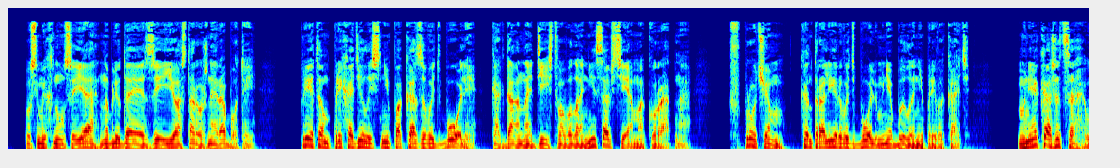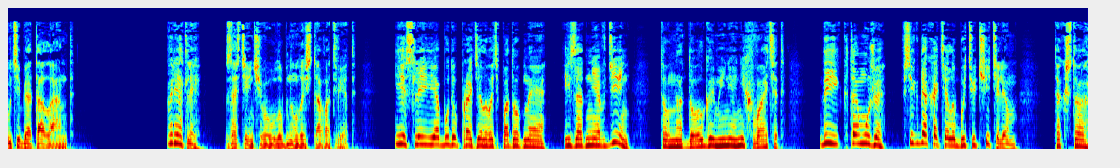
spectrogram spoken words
— усмехнулся я, наблюдая за ее осторожной работой — при этом приходилось не показывать боли, когда она действовала не совсем аккуратно. Впрочем, контролировать боль мне было не привыкать. «Мне кажется, у тебя талант». «Вряд ли», — застенчиво улыбнулась та в ответ. «Если я буду проделывать подобное изо дня в день, то надолго меня не хватит. Да и к тому же всегда хотела быть учителем, так что...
